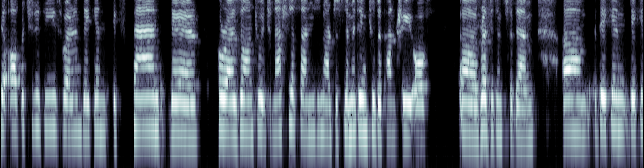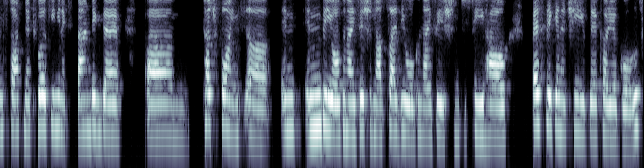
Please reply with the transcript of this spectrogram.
the opportunities wherein they can expand their horizon to international assignments, not just limiting to the country of uh, residence for them. Um, they can they can start networking and expanding their um, touch points uh, in in the organization, outside the organization, to see how best they can achieve their career goals.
